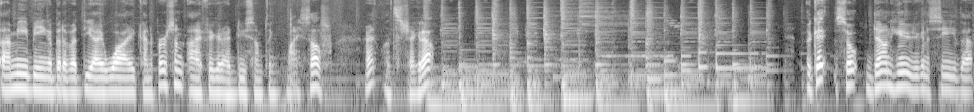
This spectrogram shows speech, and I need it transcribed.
uh, me being a bit of a DIY kind of person I figured I'd do something myself. All right, let's check it out. Okay, so down here you're to see that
